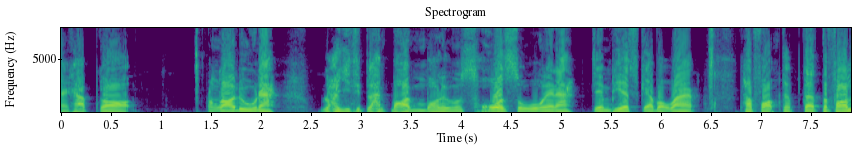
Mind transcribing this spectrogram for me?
นะครับ ก็ต้องรอดูนะ 120 ล้านปอนด์ผมบอกเลยว่าโคตรสูงเลยนะ เจมส์เพียสแกบอกว่าถ้าฟอร์มแต่แต่ฟอร์ม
